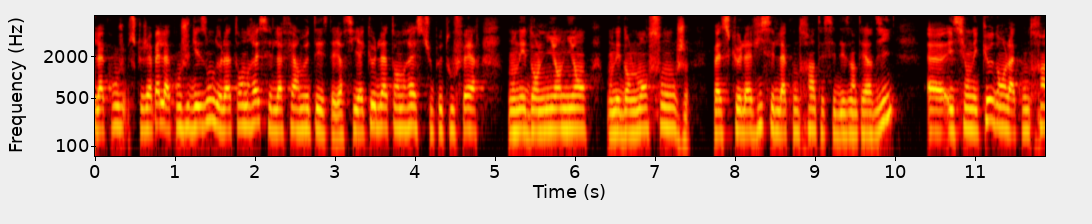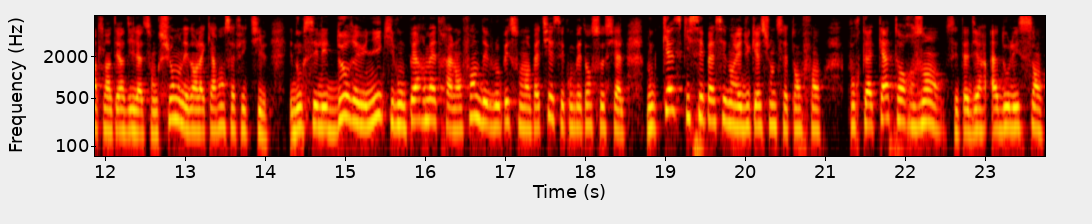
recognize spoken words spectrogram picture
ce que j'appelle la conjugaison de la tendresse et de la fermeté. C'est-à-dire s'il n'y a que de la tendresse, tu peux tout faire. On est dans le gnangnan, on est dans le mensonge parce que la vie, c'est de la contrainte et c'est des interdits. Euh, et si on n'est que dans la contrainte, l'interdit, la sanction, on est dans la carence affective. Et donc, c'est les deux réunis qui vont permettre à l'enfant de développer son empathie et ses compétences sociales. Donc, qu'est-ce qui s'est passé dans l'éducation de cet enfant pour qu'à 14 ans, c'est-à-dire adolescent,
